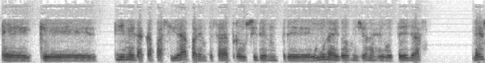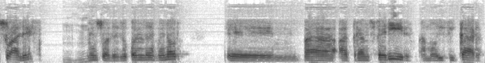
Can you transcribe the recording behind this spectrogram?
eh, que tiene la capacidad para empezar a producir entre una y dos millones de botellas mensuales, mensuales, lo cual no es menor, eh, va a transferir, a modificar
